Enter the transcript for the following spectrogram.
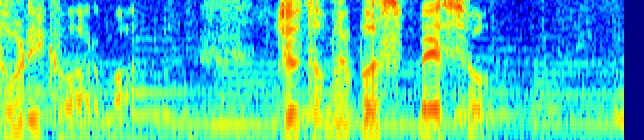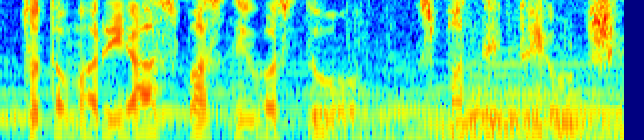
થોડીક વારમાં, જો તમે બસ બેસો, તો તમારી આસપાસની વસ્તુઓ સ્પંદિત થઈ ઉઠશે.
